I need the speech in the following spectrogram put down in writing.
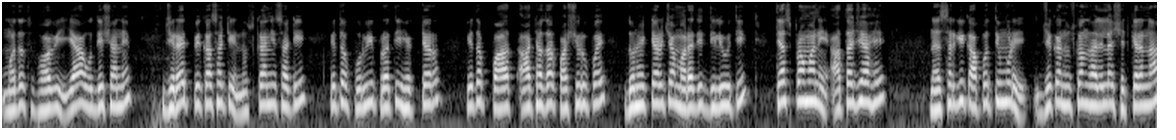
मदत व्हावी या उद्देशाने जिरायत पिकासाठी नुकसानीसाठी इथं पूर्वी प्रति हेक्टर इथं पाच आठ हजार पाचशे रुपये दोन हेक्टरच्या मर्यादित दिली होती. त्याचप्रमाणे आता जे आहे नैसर्गिक आपत्तीमुळे जे काही नुकसान झालेल्या शेतकऱ्यांना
